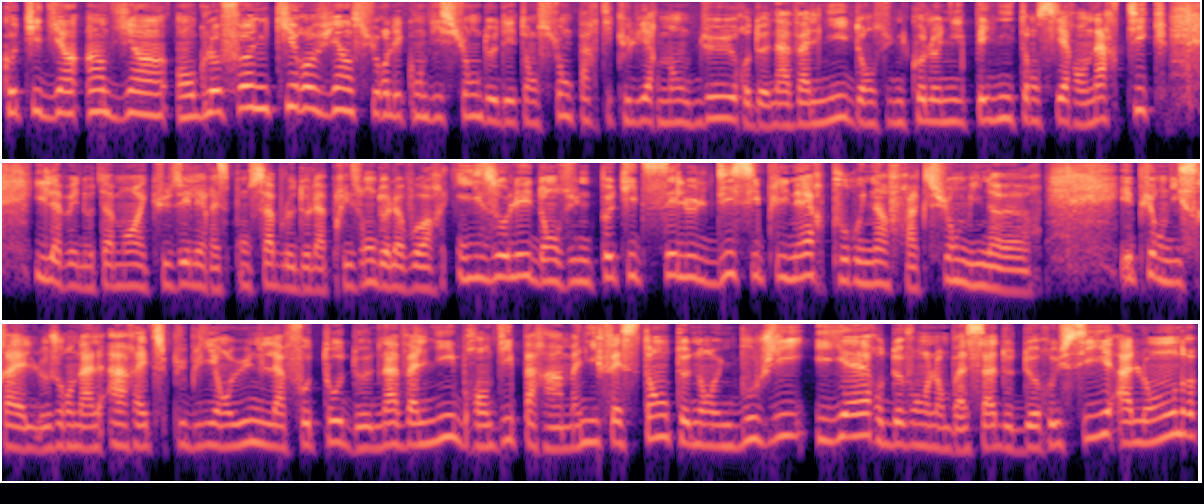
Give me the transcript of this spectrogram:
quotidien indien anglophone, qui revient sur les conditions de détention particulièrement dures de Navalny dans une colonie pénitentiaire en Arctique. Il avait notamment accusé les responsables de la prison de l'avoir isolé dans une petite cellule disciplinaire pour une infraction mineure. Et puis en Israël, le journal Haaretz publie en une la photo de Navalny brandi par un manifestant tenant une bougie hier devant l'ambassade de Russie à Londres.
